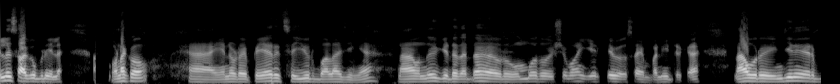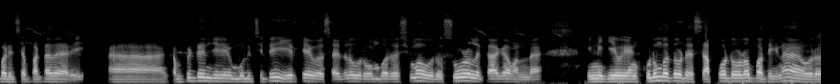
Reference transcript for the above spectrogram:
எள்ளு சாகுபடியில். வணக்கம். என்னோட பெயர் செய்யூர் பாலாஜிங்க. நான் வந்து கிட்டத்தட்ட ஒரு ஒம்பது வருஷமாக இயற்கை விவசாயம் பண்ணிகிட்ருக்கேன் நான் ஒரு இன்ஜினியர் படித்த பட்டதாரி. கம்ப்யூட்டர் இன்ஜினியர் முடிச்சுட்டு இயற்கை விவசாயத்தில் ஒரு ஒம்பது வருஷமா ஒரு சூழலுக்காக வந்தேன். இன்றைக்கி என் குடும்பத்தோட சப்போர்ட்டோட பார்த்திங்கன்னா ஒரு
